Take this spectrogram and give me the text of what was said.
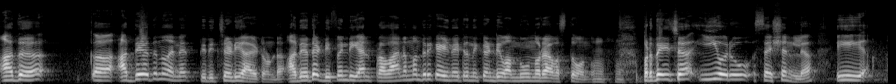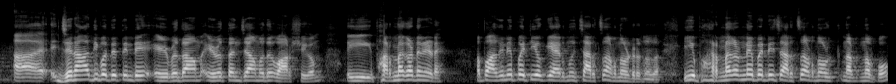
അത് അദ്ദേഹത്തിന് തന്നെ തിരിച്ചടി ആയിട്ടുണ്ട്. അദ്ദേഹത്തെ ഡിഫെൻഡ് ചെയ്യാൻ പ്രധാനമന്ത്രി കഴിഞ്ഞേറ്റ് നിൽക്കേണ്ടി വന്നു എന്നൊരവസ്ഥ വന്നു. പ്രത്യേകിച്ച് ഈ ഒരു സെഷനിൽ ഈ ജനാധിപത്യത്തിന്റെ ജനാധിപത്യത്തിന്റെ എഴുപതാം എഴുപത്തഞ്ചാമത് വാർഷികം ഈ ഭരണഘടനയുടെ അപ്പോൾ അതിനെപ്പറ്റിയൊക്കെ ആയിരുന്നു ചർച്ച നടന്നുകൊണ്ടിരുന്നത്. ഈ ഭരണഘടനയെ പറ്റി ചർച്ച നടന്നു നടന്നപ്പോൾ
